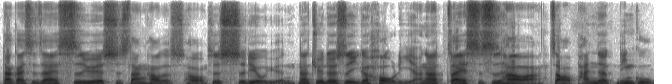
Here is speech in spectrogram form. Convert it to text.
大概是在四月十三号的时候是十六元，那绝对是一个厚礼啊。那在十四号啊，早盘的零股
